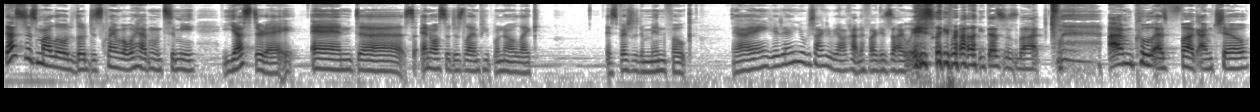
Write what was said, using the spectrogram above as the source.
that's just my little little disclaimer about what happened to me yesterday and uh so, and also just letting people know like especially the men folk. Yeah, I ain't you'll be talking to me all kind of fucking sideways. like, bro, like that's just not. I'm cool as fuck. I'm chill.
